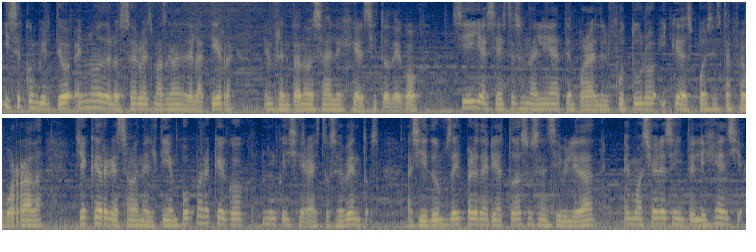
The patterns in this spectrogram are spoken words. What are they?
y se convirtió en uno de los héroes más grandes de la Tierra, enfrentándose al ejército de Gok. Sí, ya sé, esta es una línea temporal del futuro y que después esta fue borrada, ya que regresaba en el tiempo para que Gok nunca hiciera estos eventos. Así Doomsday perdería toda su sensibilidad, emociones e inteligencia,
